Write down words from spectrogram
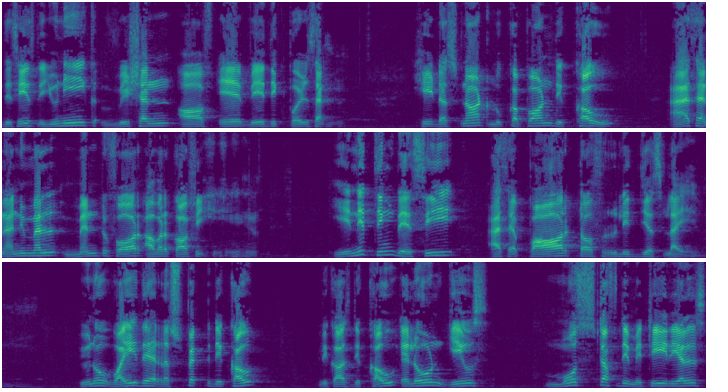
This is the unique vision of a vedic person. He does not look upon the cow as an animal meant for our coffee. Anything they see as a part of religious life. You know why they respect the cow? Because the cow alone gives most of the materials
